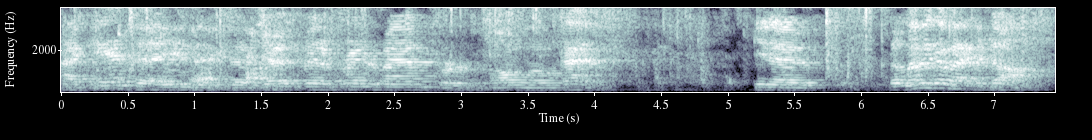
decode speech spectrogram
I can tell you that Joe's been a friend of mine for a long, long time. You know, but let me go back to Don.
